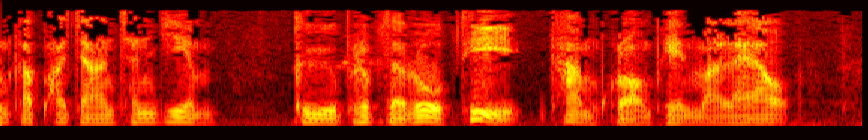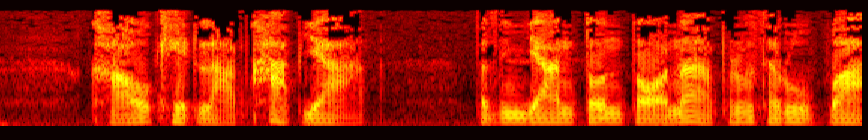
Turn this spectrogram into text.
รกับอาจารย์ชั้นเยี่ยม คือพระพุทธรูปที่ถ้ำกรองเพนมาแล้ว เขาเข็ดหลาบคาบยาปฏิญญาณตนต่อหน้าพระพุทธรูปว่า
